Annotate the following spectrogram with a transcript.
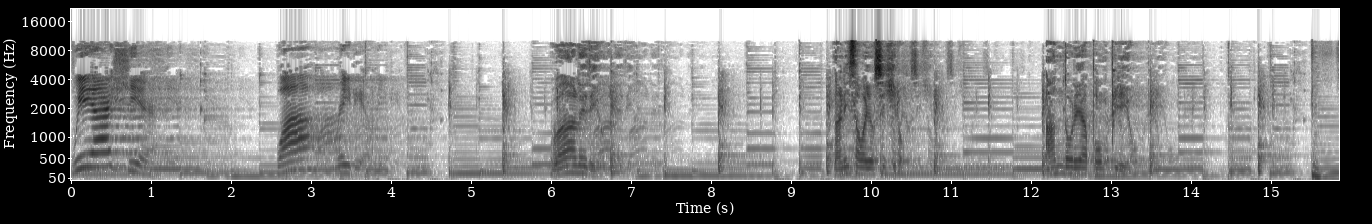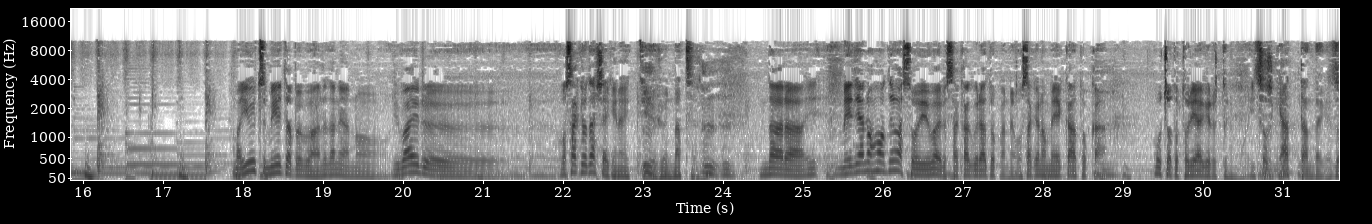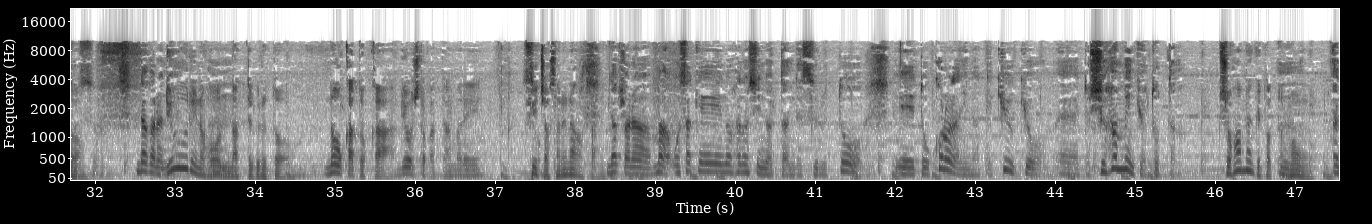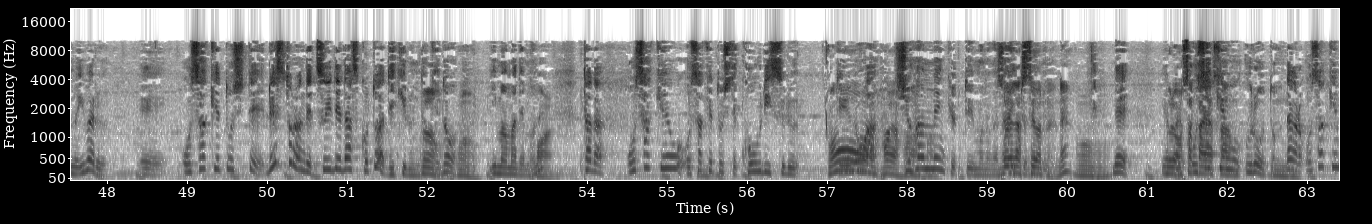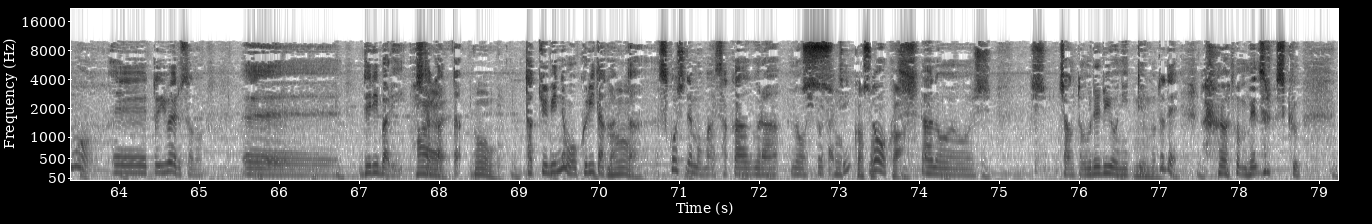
We are here. WA Radio. ワーレディオ成沢義弘アンドレア・ポンピリオンまあ、唯一見えた部分はあれだね、あの、いわゆる、お酒を出しちゃいけないっていう風になってた、ね。だから、いメディアの方ではそういういわゆる酒蔵とかね、お酒のメーカーとかをちょっと取り上げるっていうのも一時期あったんだけど、だからね、料理の方になってくると、農家とか漁師とかってあんまりフィーチャーされなかっただから、まあ、お酒の話になったんですると,、えー、とコロナになって急遽、えー、と主犯免許を取ったの。初版免許取ったの、うん。あのいわゆる、えーお酒としてレストランでついで出すことはできるんだけど、うんうん。今までもね、はただお酒をお酒として小売りするっていうのは主犯免許っていうものがないとで、やっぱりお酒を売ろうと。うん。だからお酒も、えっ、と、いわゆるその、えーデリバリーしたかった。はい。うん。宅急便でも送りたかった。少しでもまあ酒蔵の人たちのあの、ちゃんと売れるようにっていうことで、あの珍しく、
